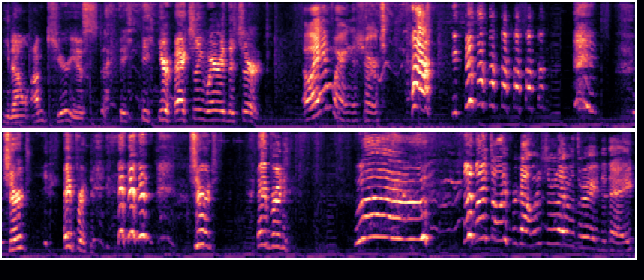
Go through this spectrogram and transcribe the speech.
You know, I'm curious. You're actually wearing the shirt. Oh, I am wearing the shirt. Shirt, apron. Shirt, apron. Woo! I totally forgot what shirt I was wearing today.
